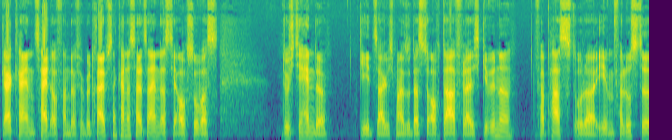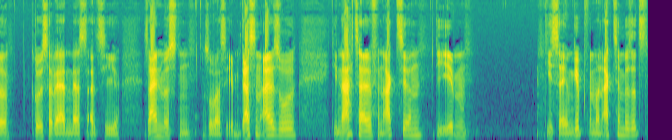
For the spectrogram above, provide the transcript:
gar keinen Zeitaufwand dafür betreibst, dann kann es halt sein, dass dir auch sowas durch die Hände geht, sage ich mal. Also dass du auch da vielleicht Gewinne verpasst oder eben Verluste größer werden lässt, als sie sein müssten. Sowas eben. Das sind also die Nachteile von Aktien, die eben, die es eben gibt, wenn man Aktien besitzt.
